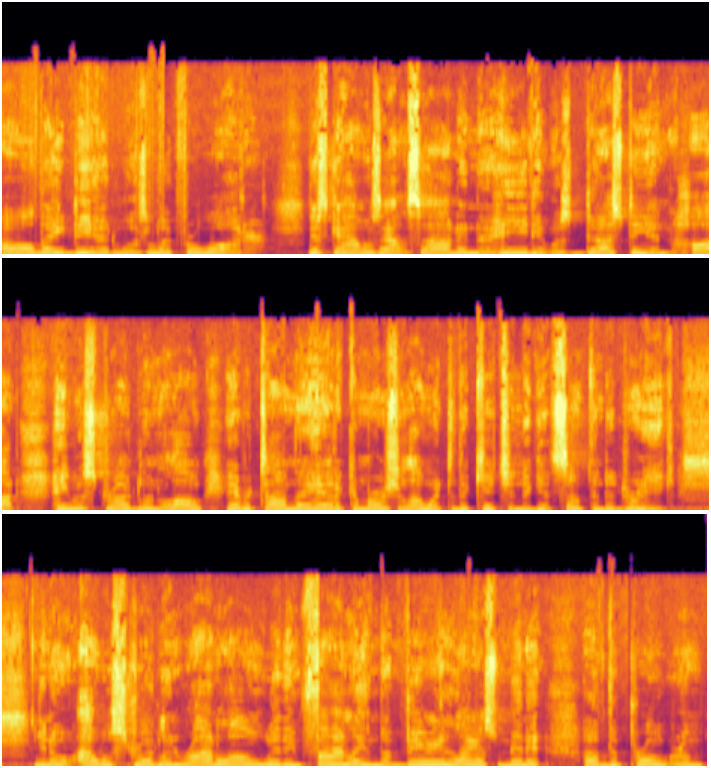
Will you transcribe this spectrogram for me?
all they did was look for water. This guy was outside in the heat. It was dusty and hot. He was struggling along. Every time they had a commercial, I went to the kitchen to get something to drink. You know, I was struggling right along with him. Finally, in the very last minute of the program,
